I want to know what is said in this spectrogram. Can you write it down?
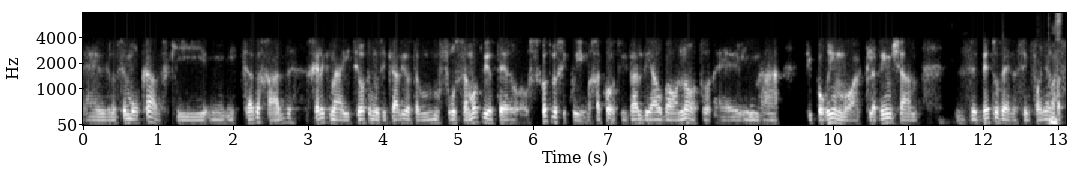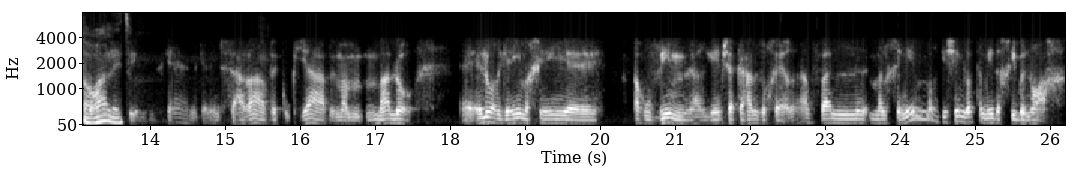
אה, זה נושא מורכב, כי מצד אחד, חלק מהיצירות המוזיקליות המפורסמות ביותר עוסקות בחיקויים, מחכות, ויוולדי ארבע עונות, אה, עם הציפורים או הכלבים שם, ובטהובן, הסימפוניה הפסטורלית. כן, כן, עם סערה וקוקייה ומה לא. אלו הרגעים הכי אהובים, הרגעים שהקהל זוכר, אבל מלחינים מרגישים לא תמיד הכי בנוח.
